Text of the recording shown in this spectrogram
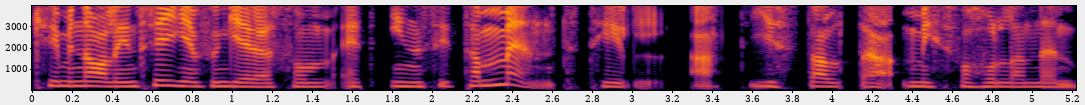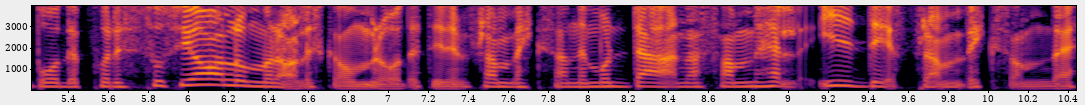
kriminalintrigen fungerar som ett incitament till att gestalta missförhållanden både på det sociala och moraliska området i den framväxande moderna samhället, i det framväxande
